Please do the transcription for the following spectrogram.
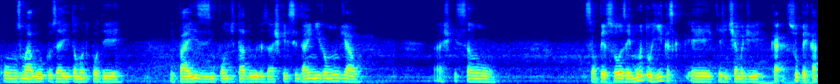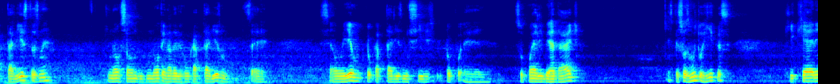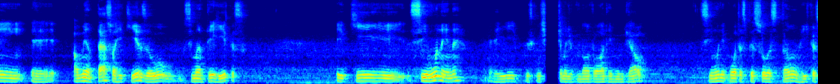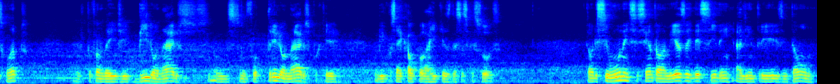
com os malucos aí tomando poder em países impondo ditaduras. Eu acho que ele se dá em nível mundial. Acho que são são pessoas aí muito ricas é, que a gente chama de supercapitalistas, né? Que não são não tem nada a ver com o capitalismo. Isso é, isso é um erro, porque o capitalismo em si é, supõe a liberdade. As pessoas muito ricas que querem é, aumentar sua riqueza ou se manter ricas e que se unem, né? Aí, por isso que a gente chama de nova ordem mundial, se unem com outras pessoas tão ricas quanto. Estou falando aí de bilionários, se não for trilionários, porque ninguém consegue calcular a riqueza dessas pessoas. Então eles se unem, se sentam à mesa e decidem ali entre eles. Então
